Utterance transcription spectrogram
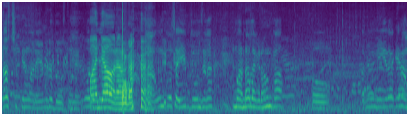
दस छक्के मारे हैं मेरे दोस्तों ने पांजा हो रहा है उनका हाँ उनको सही जोन से ना मारना लग रहा है उनका तो अभी उम्मीद है कि हम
